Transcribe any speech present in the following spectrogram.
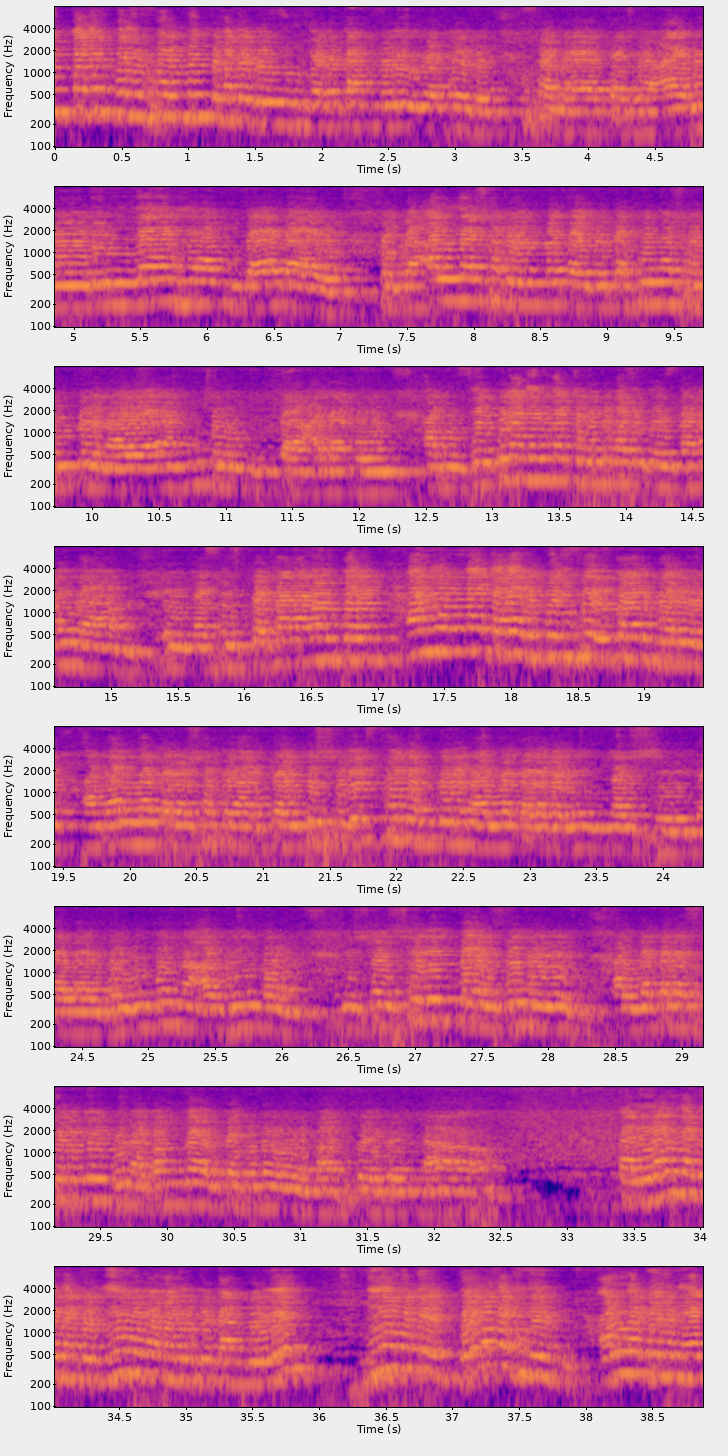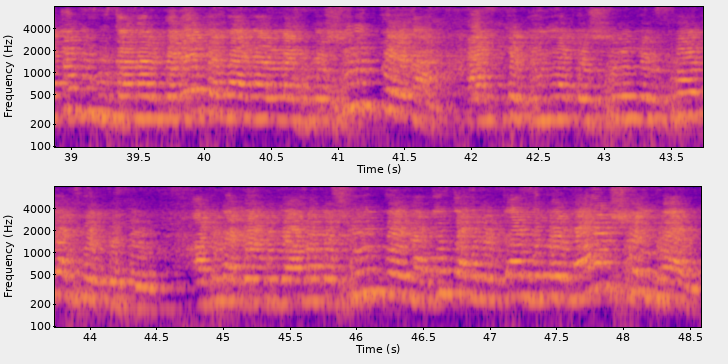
করো না ওয়া আনতুম তাআলামুন আমি যে কোরআনের মাধ্যমে তোমাদেরকে জানাইলাম এই মেসেজটা জানানোর পর আমি আল্লাহ তাআলার পরিচয় পাওয়ার পরে আমি আল্লাহ তাআলার সাথে আর কাউকে শিরিক স্থাপন করো আল্লাহ তাআলা বলেন ইন্না শিরকা লা যুলমুন আযীমুন নিশ্চয় শিরিক বড় জুলুম আল্লাহ তাআলা শিরিকের গুনাহ বান্দার কখনো মাফ করবেন না। তাহলে আল্লাহ তাআলা তো আমাদেরকে দান করলেন। বর্ণনা দিলেন আল্লাহ বলেন এত কিছু জানার পরে তোমরা আমি আল্লাহর সাথে করো না। আজকে দুনিয়াতে শিরিকের ফায়দা চলতেছে আপনারা বলবেন যে আমরা তো না, কিন্তু আমাদের কাজ করে মানুষ শরীর হয়।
